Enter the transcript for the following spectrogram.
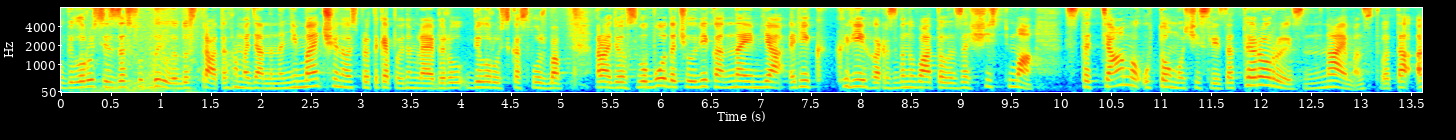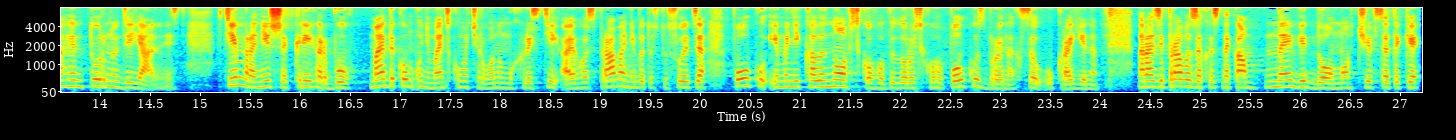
У Білорусі засудили до страти громадянина Німеччини. Ось про таке повідомляє білоруська служба Радіо Свобода. Чоловіка на ім'я Рік Крігер звинуватили за шістьма статтями, у тому числі за тероризм, найманство та агентурну діяльність. Втім, раніше Крігер був медиком у німецькому Червоному Хресті, а його справа нібито стосується полку імені Калиновського білоруського полку збройних сил України. Наразі правозахисникам невідомо, чи все-таки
